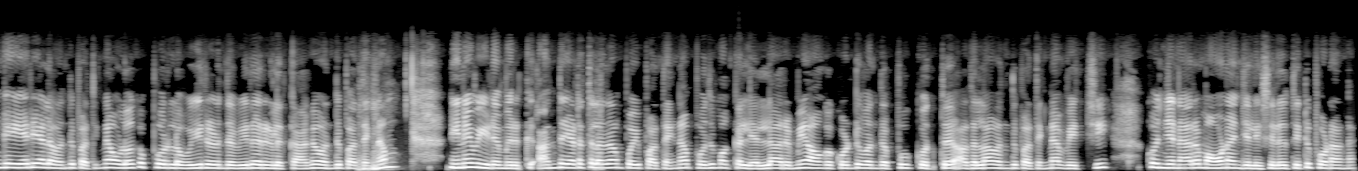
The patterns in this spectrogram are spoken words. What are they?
எங்கள் ஏரியாவில் வந்து பார்த்திங்கன்னா உலகப்போரில் உயிரிழந்த வீரர் வீரர்களுக்காக வந்து பார்த்திங்கன்னா நினைவு இடம் இருக்குது அந்த இடத்துல தான் போய் பார்த்தீங்கன்னா பொதுமக்கள் எல்லாருமே அவங்க கொண்டு வந்த பூக்கொத்து அதெல்லாம் வந்து பார்த்திங்கன்னா வச்சு கொஞ்ச நேரம் மௌன அஞ்சலி செலுத்திட்டு போனாங்க.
